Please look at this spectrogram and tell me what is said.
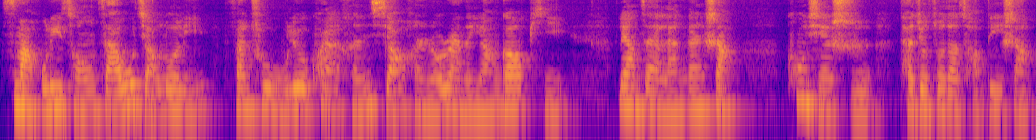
司马狐狸从杂物角落里翻出五六块很小很柔软的羊羔皮，晾在栏杆上。空闲时，他就坐到草地上，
